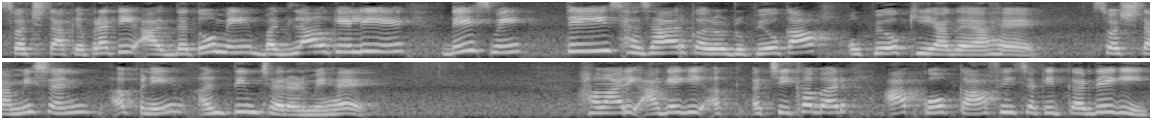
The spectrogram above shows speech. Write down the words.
स्वच्छता के प्रति आदतों में बदलाव के लिए देश में तेईस हज़ार करोड़ रुपयों का उपयोग किया गया है। स्वच्छता मिशन अपने अंतिम चरण में है। हमारी आगे की अच्छी खबर आपको काफ़ी चकित कर देगी।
